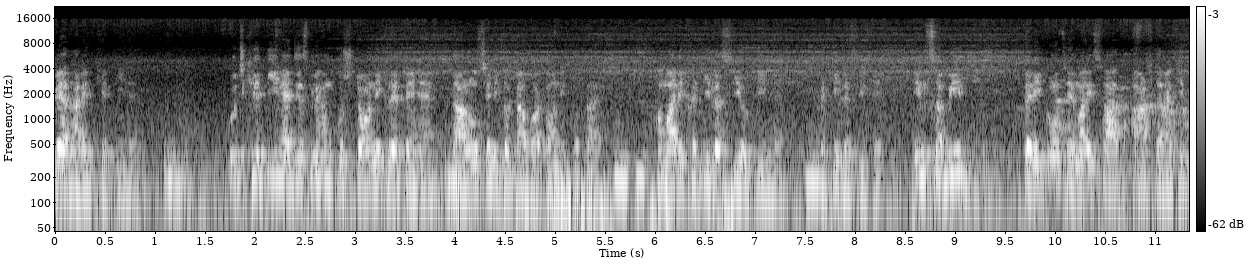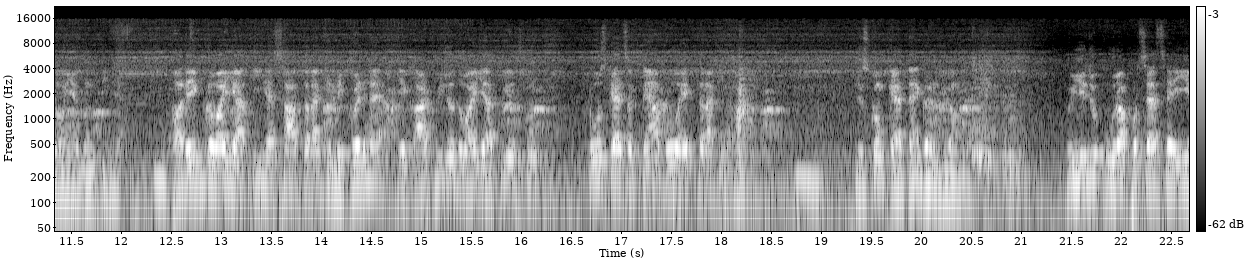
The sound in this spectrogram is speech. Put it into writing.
पे आधारित खेती है। कुछ खेती है जिसमें हम कुछ टॉनिक लेते हैं, दालों से निकलता हुआ टॉनिक होता है, हमारी खट्टी लस्सी होती है, खट्टी लस्सी से। इन सभी तरीकों से हमारी सात, आठ तरह की दवाइयाँ बनती है। और एक दवाई आती है, सात तरह की लिक्विड है, एक आठवीं जो दवाई आती है, उसको ठोस कह सकते हैं आप, वो एक तरह की खाद जिसको हम कहते हैं घन जीवामृत तो ये जो पूरा प्रोसेस है, ये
